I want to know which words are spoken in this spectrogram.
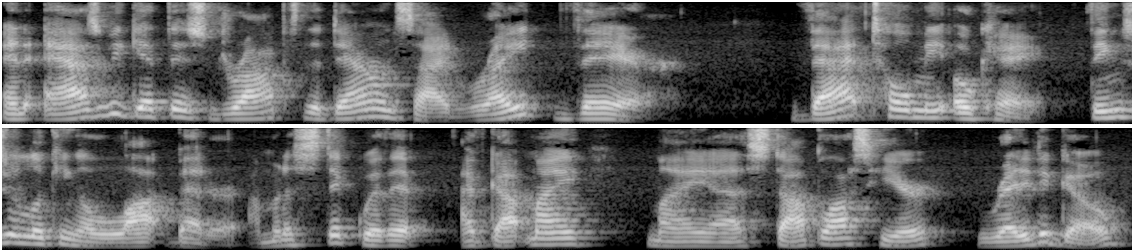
And as we get this drop to the downside right there, that told me, okay, things are looking a lot better. I'm going to stick with it. I've got my, my uh, stop loss here ready to go.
